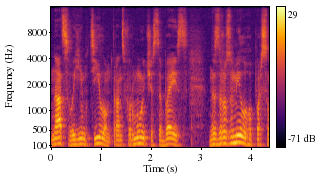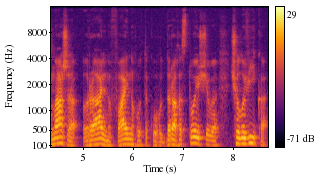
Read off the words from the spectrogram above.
над своїм тілом, трансформуючи себе із незрозумілого персонажа, реально файного, такого дорогостоящого чоловіка.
